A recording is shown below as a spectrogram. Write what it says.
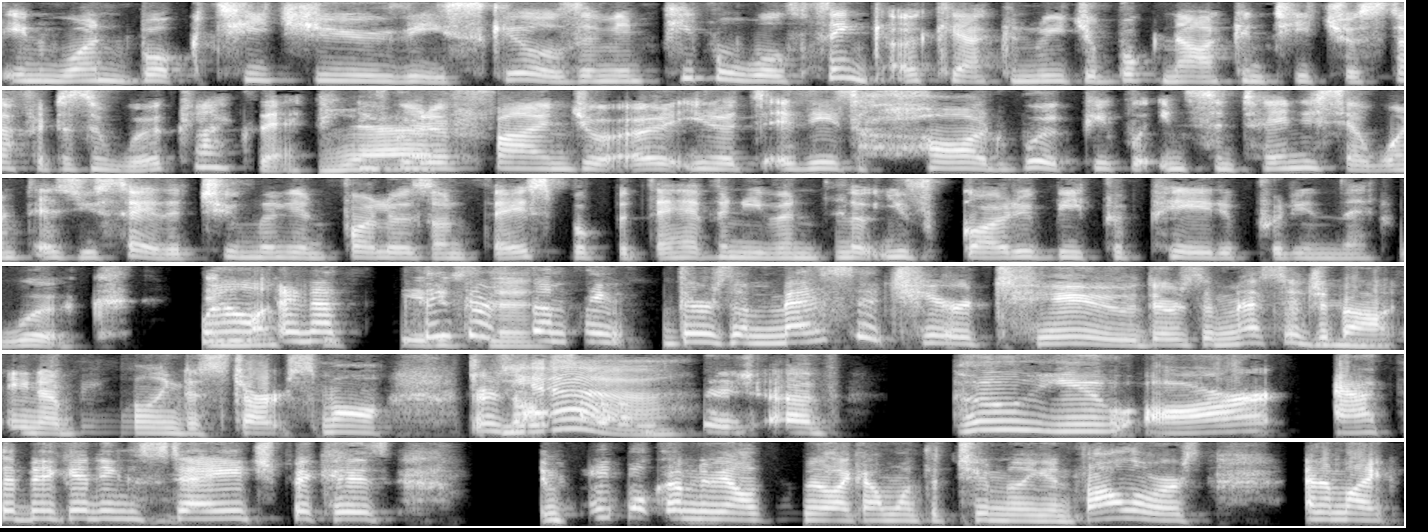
in one book teach you these skills. I mean, people will think, okay, I can read your book now. I can teach your stuff. It doesn't work like that. You've got to find your own, you know, it's, it is hard work. People instantaneously want, as you say, the 2 million followers on Facebook, but they haven't even, you've got to be prepared to put in that work. Well, and I think there's something, there's a message here too. There's a message Mhm. about, you know, being willing to start small. There's also a message of who you are at the beginning stage because and people come to me all the time, they're like, I want the 2 million followers. And I'm like,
